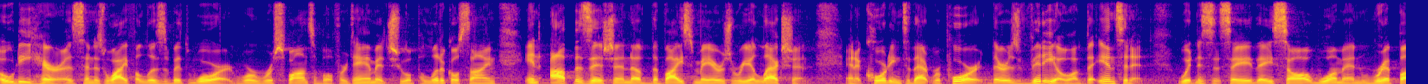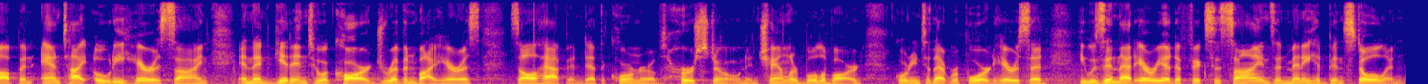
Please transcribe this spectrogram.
O.D. Harris and his wife Elizabeth Ward were responsible for damage to a political sign in opposition of the vice mayor's reelection. And according to that report, there is video of the incident. Witnesses say they saw a woman rip up an anti-O.D. Harris sign and then get into a car driven by Harris. This all happened at the corner of Hearthstone and Chandler Boulevard. According to that report, Harris said he was in that area to fix his signs and many had been stolen.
